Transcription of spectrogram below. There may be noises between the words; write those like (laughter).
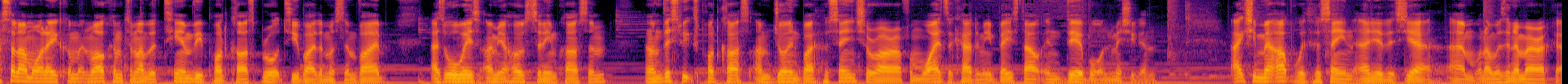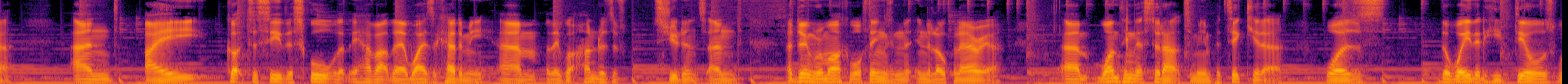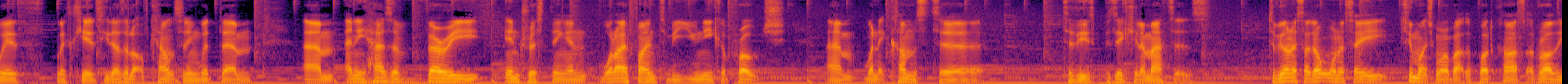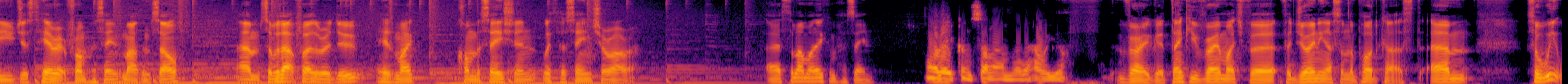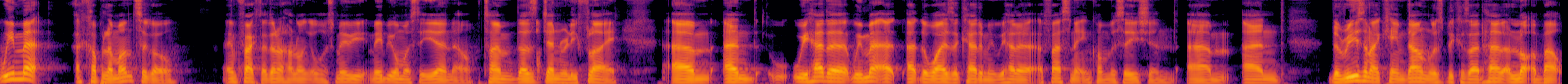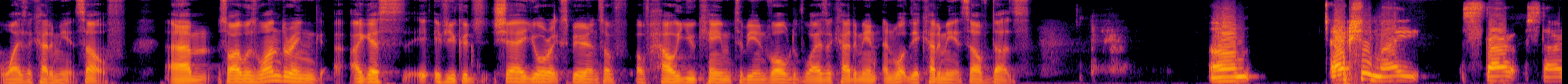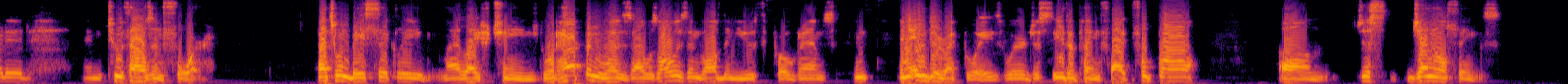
Assalamu alaikum and welcome to another TMV podcast brought to you by the Muslim Vibe. As always, I'm your host Salim Qasim, and on this week's podcast, I'm joined by Hussein Sharara from Wise Academy based out in Dearborn, Michigan. I actually met up with Hussein earlier this year um, when I was in America, and I got to see the school that they have out there, Wise Academy, um, where they've got hundreds of students and are doing remarkable things in the, in the local area. Um, one thing that stood out to me in particular was the way that he deals with with kids. He does a lot of counseling with them, um, and he has a very interesting and what I find to be unique approach um, when it comes to to these particular matters. To be honest, I don't want to say too much more about the podcast. I'd rather you just hear it from Hussein's mouth himself. Um, so, without further ado, here's my conversation with Hussein Sharara. Uh, Assalamu alaikum, Hussein. Alaikum salam. How are you? Very good. Thank you very much for for joining us on the podcast. Um, so we we met a couple of months ago. In fact, I don't know how long it was. Maybe maybe almost a year now. Time does generally fly. Um, and we had a we met at, at the Wise Academy. We had a, a fascinating conversation. Um, and the reason I came down was because I'd heard a lot about Wise Academy itself. Um, so I was wondering, I guess, if you could share your experience of of how you came to be involved with Wise Academy and, and what the academy itself does. Um, actually, my start started in 2004 that's when basically my life changed. What happened was I was always involved in youth programs in, in indirect ways. We are just either playing flag football, um, just general things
